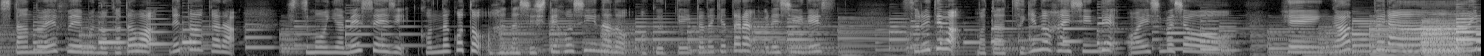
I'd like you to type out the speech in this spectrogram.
スタンド FM の方はレターから質問やメッセージこんなことお話ししてほしいなど送っていただけたら嬉しいです。それではまた次の配信でお会いしましょう。変アップライ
